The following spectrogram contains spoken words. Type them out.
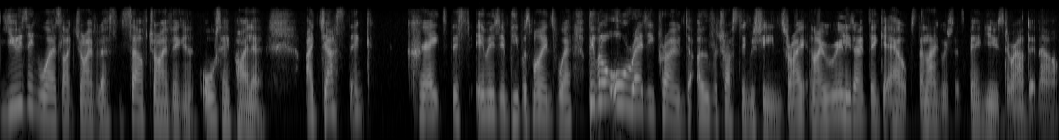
using words like driverless and self-driving and autopilot, I just think creates this image in people's minds where people are already prone to over trusting machines, right? And I really don't think it helps the language that's being used around it now.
